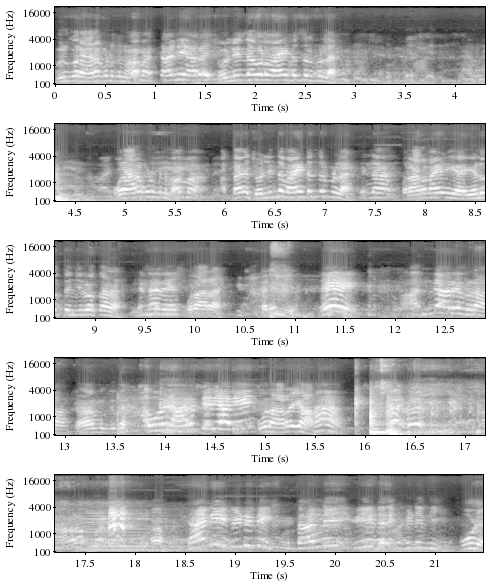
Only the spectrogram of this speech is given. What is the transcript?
குருக்கு ஒரு அரை கொடுக்கணும். ஆமா தனி அறை. சொல்லியிருந்தா கூட வாங்கிட்டு வந்துருப்பில்ல ஒரு அரை கொடுக்கணுமா? ஆமா. அத்தாங்க சொல்லியிருந்தா வாங்கிட்டு வந்துருப்பில்ல என்ன? ஒரு அரை வாங்கி எழுபத்தஞ்சு ரூபா தாங்க. என்னது? ஒரு அரை. ஏய் அந்த அறைல்ரா நமக்கு தான். ஒரு அறை தெரியாது? ஒரு. ஆ, தனி விடுதி. தனி வீடு விடுதி. வீடு. ஒரு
